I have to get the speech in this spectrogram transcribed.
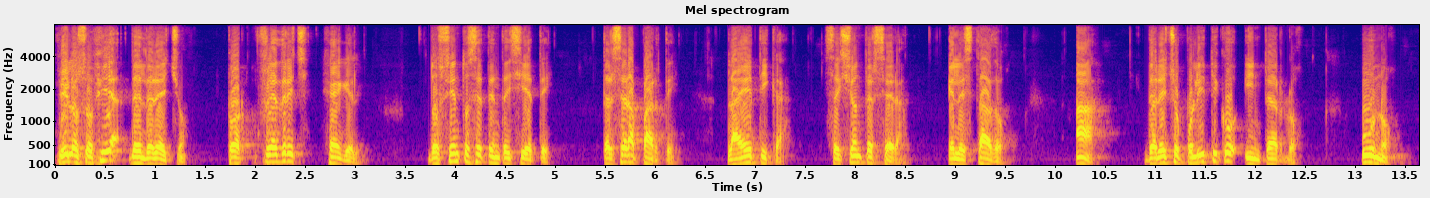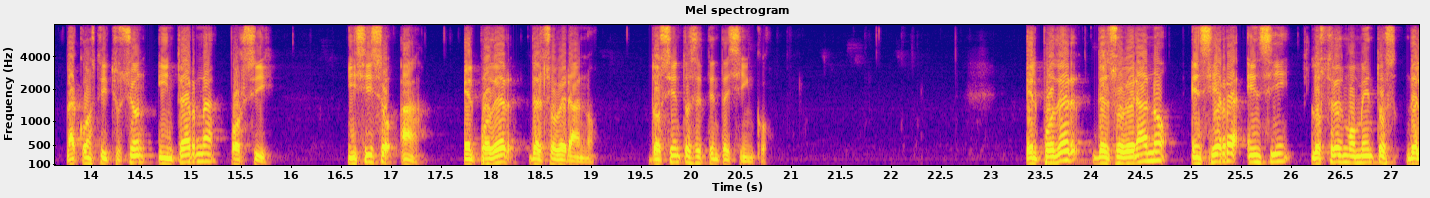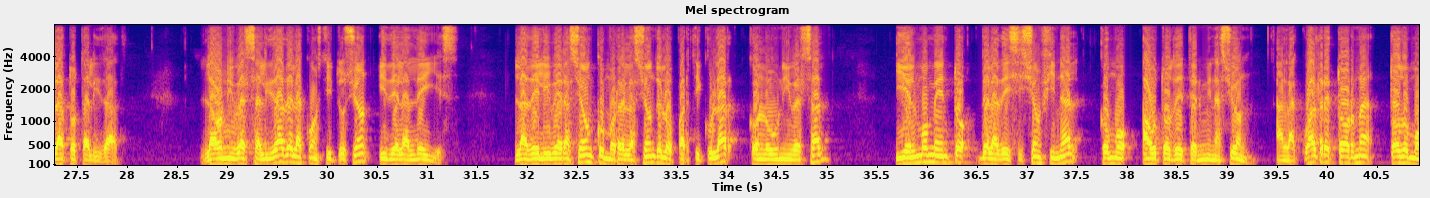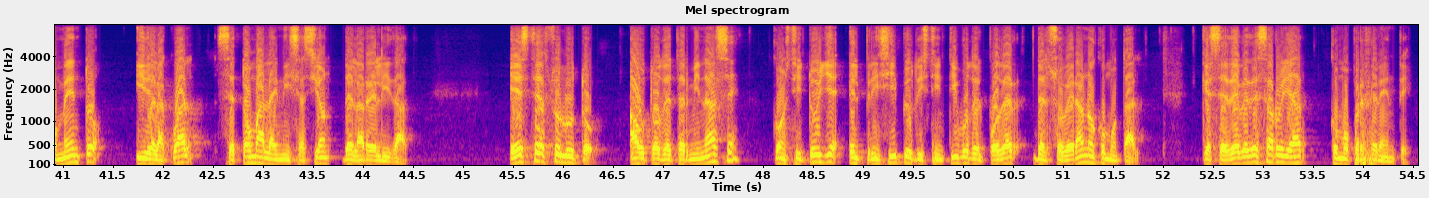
Filosofía del Derecho, por Friedrich Hegel. 277. Tercera parte. La ética. Sección tercera. El Estado. A. Derecho político interno. 1. La Constitución interna por sí. Inciso A. El poder del soberano. 275. El poder del soberano encierra en sí los tres momentos de la totalidad. La universalidad de la Constitución y de las leyes, la deliberación como relación de lo particular con lo universal y el momento de la decisión final como autodeterminación, a la cual retorna todo momento y de la cual se toma la iniciación de la realidad. Este absoluto autodeterminarse constituye el principio distintivo del poder del soberano como tal, que se debe desarrollar como preferente.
